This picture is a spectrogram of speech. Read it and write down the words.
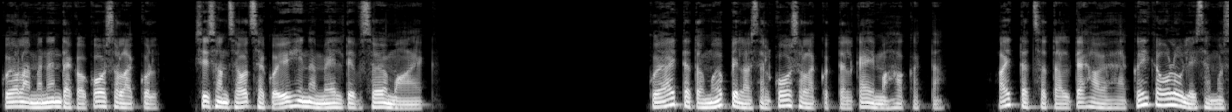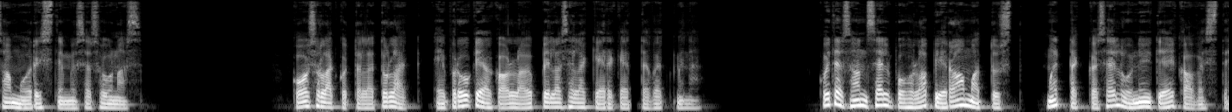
kui oleme nendega koosolekul, siis on see otsekui ühine meeldiv söömaaeg. kui aitad oma õpilasel koosolekutel käima hakata, aitad sa tal teha ühe kõige olulisema sammu ristimise suunas. koosolekutele tulek ei pruugi aga olla õpilasele kerge ettevõtmine. kuidas on sel puhul abi raamatust Mõttekas elu nüüd ja igavesti?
